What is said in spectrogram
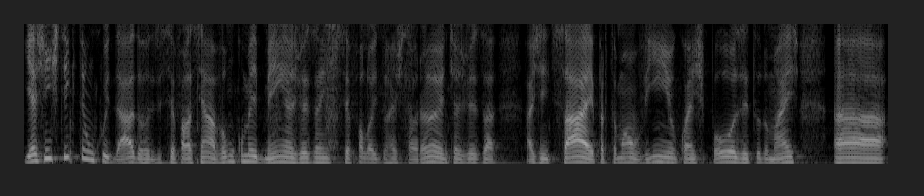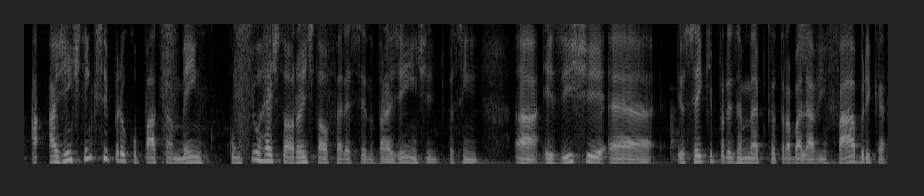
E a gente tem que ter um cuidado, Rodrigo. Você fala assim, ah, vamos comer bem. Às vezes a gente, você falou aí do restaurante, às vezes a, a gente sai para tomar um vinho com a esposa e tudo mais. Uh, a, a, gente tem que se preocupar também com o que o restaurante está oferecendo para a gente, tipo assim, uh, existe. Uh, eu sei que, por exemplo, na época que eu trabalhava em fábrica,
